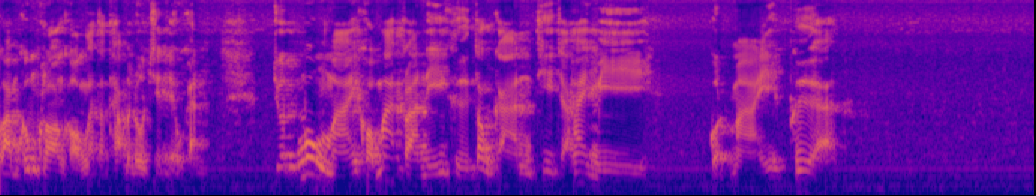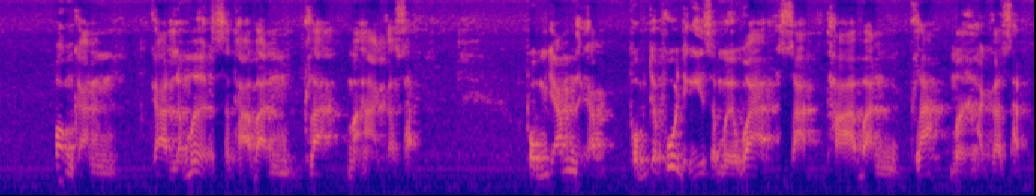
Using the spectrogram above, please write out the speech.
ความคุ้มครองของรัฐธรรมนูญเช่นเดียวกัน จุดมุ่งหมายของมาตรานี้คือต้องการที่จะให้มีกฎหมายเพื่อป้องกัน การละเมิดสถาบันพระมหากษัตริย์ ผมย้ำนะครับ ผมจะพูดอย่างนี้เสมอว่าสถาบันพระมหากษัตริย์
